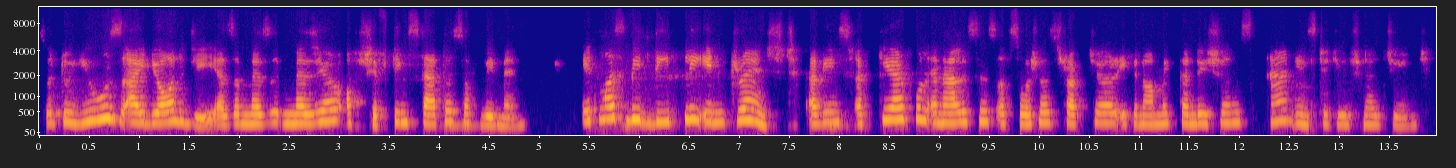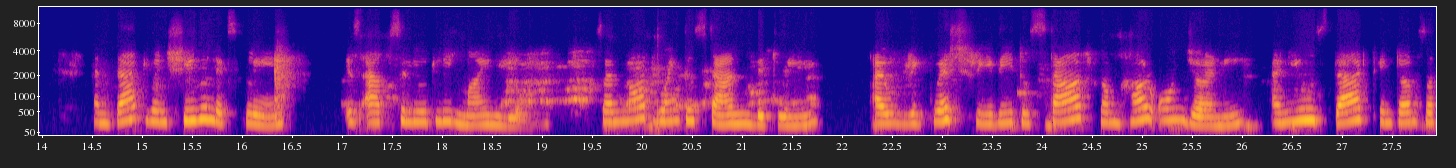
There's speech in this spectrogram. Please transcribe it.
So to use ideology as a measure of shifting status of women, it must be deeply entrenched against a careful analysis of social structure, economic conditions, and institutional change. And that when she will explain is absolutely mind blowing. So I'm not going to stand between. I would request Shrivi to start from her own journey and use that in terms of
